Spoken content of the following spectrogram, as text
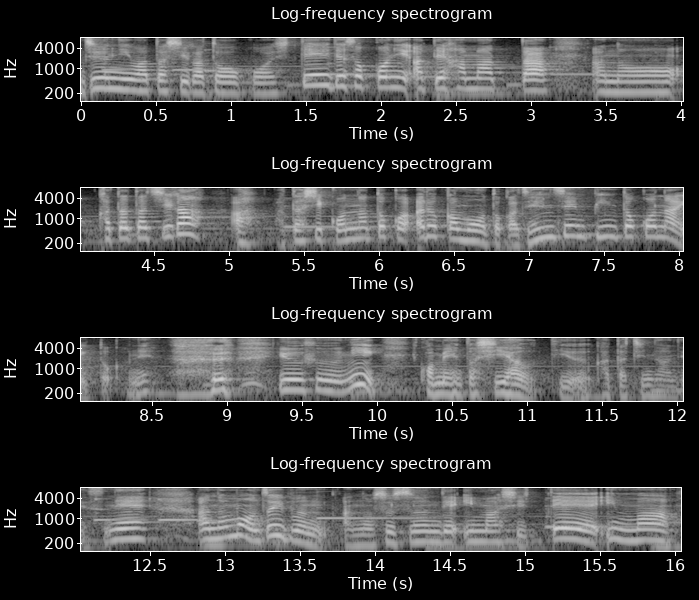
順に私が投稿してでそこに当てはまったあの方たちが「あ私こんなとこあるかも」とか「全然ピンとこない」とかね いうふうにコメントし合うっていう形なんですね。あのもう随分あの進んでいままして今、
